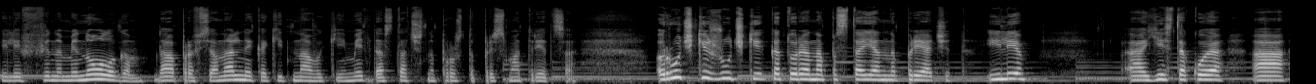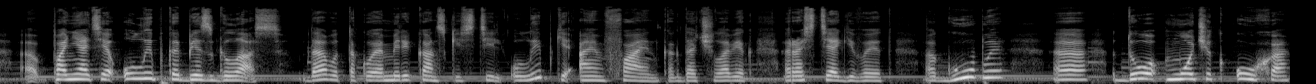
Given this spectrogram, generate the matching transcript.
или феноменологом, да, профессиональные какие-то навыки иметь, достаточно просто присмотреться. Ручки-жучки, которые она постоянно прячет, или есть такое а, а, понятие улыбка без глаз. Да, вот такой американский стиль улыбки I'm fine, когда человек растягивает губы до мочек уха,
